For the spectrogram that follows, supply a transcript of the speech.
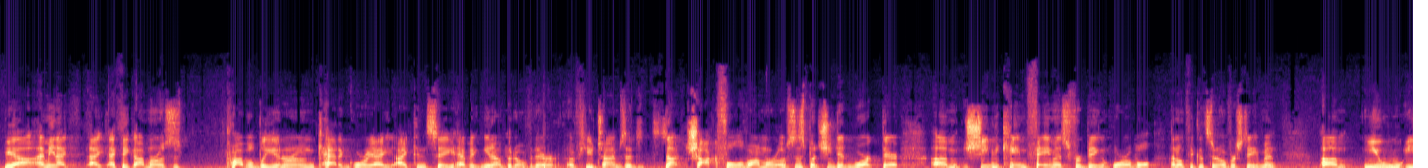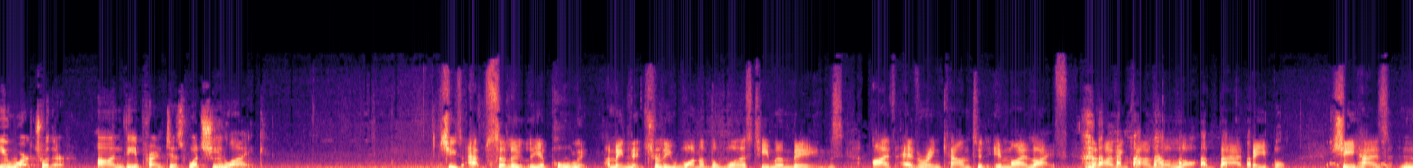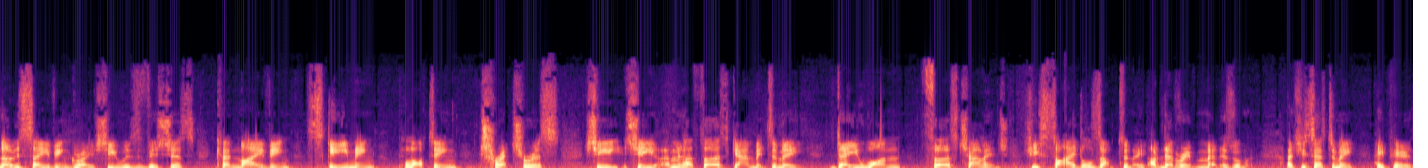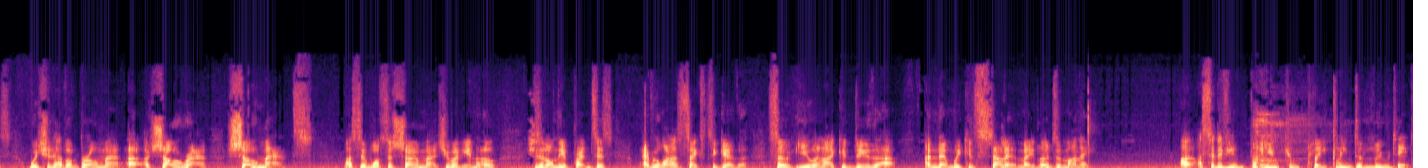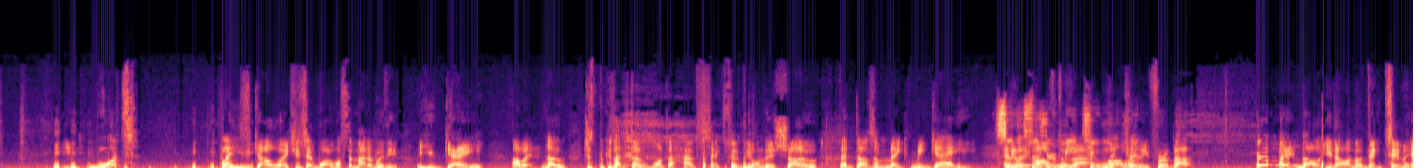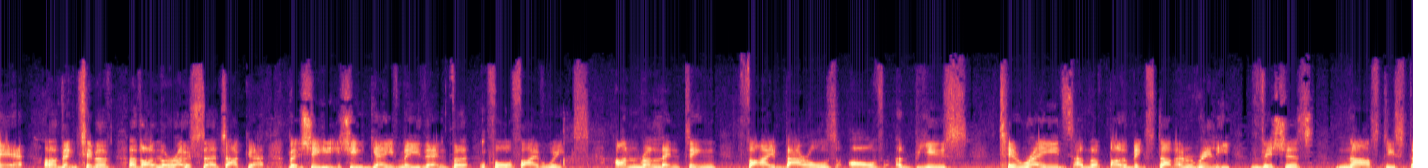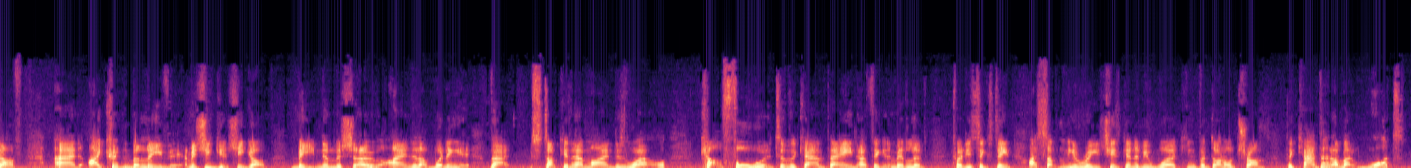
Yeah, I mean, I, I, I think Omarosa's probably in her own category. I, I, can say, having you know been over there a few times, that it's not chock full of Omarosas, but she did work there. Um, she became famous for being horrible. I don't think that's an overstatement. Um, you you worked with her on The Apprentice. What's she hmm. like? She's absolutely appalling. I mean, literally one of the worst human beings I've ever encountered in my life. And I've encountered a lot of bad people. She has no saving grace. She was vicious, conniving, scheming, plotting, treacherous. She, she, I mean, her first gambit to me, day one, first challenge. She sidles up to me. I've never even met this woman. And she says to me, Hey, Piers, we should have a bromance, uh, a, a show round, showmance. I said, What's a showmance? She went, You know, she said, On The Apprentice, everyone has sex together. So you and I could do that, and then we could sell it and make loads of money. I, I said, Have you, are you completely deluded? what? Please go away. She said, What? What's the matter with you? Are you gay? I went, No, just because I don't want to have sex with you on this show, that doesn't make me gay. So anyway, this was your Me that, Too moment? For about well, you know, I'm a victim here. I'm a victim of, of Omarosa Tucker. But she, she gave me then for four or five weeks unrelenting five barrels of abuse, tirades, homophobic stuff, and really vicious, nasty stuff. And I couldn't believe it. I mean, she, she got beaten in the show. I ended up winning it. That stuck in her mind as well. Cut forward to the campaign, I think in the middle of 2016, I suddenly read she's going to be working for Donald Trump, the candidate. I'm like, what?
